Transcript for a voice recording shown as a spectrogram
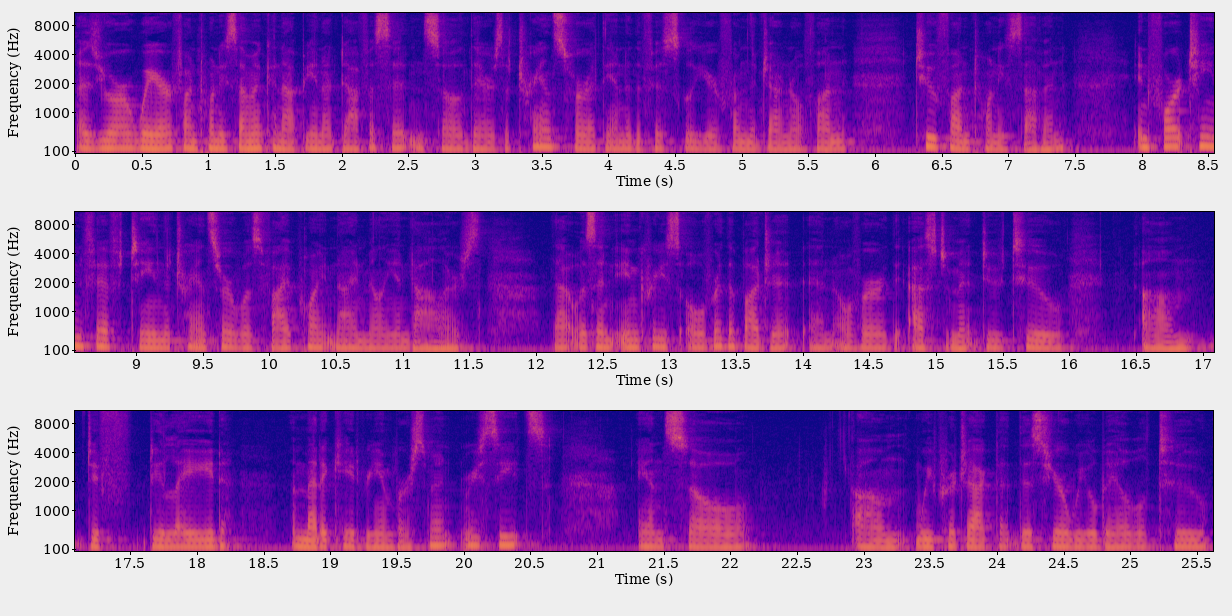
As you are aware, Fund 27 cannot be in a deficit, and so there's a transfer at the end of the fiscal year from the general fund to Fund 27. In 14-15, the transfer was $5.9 million. That was an increase over the budget and over the estimate due to um, delayed Medicaid reimbursement receipts. And so um, we project that this year we will be able to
